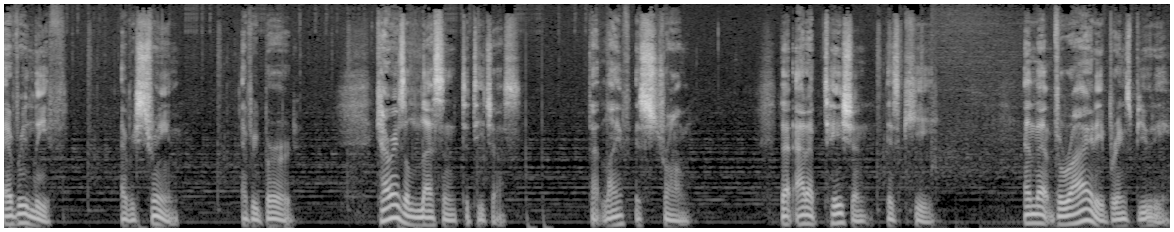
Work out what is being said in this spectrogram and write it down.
every leaf, every stream, every bird carries a lesson to teach us that life is strong, that adaptation is key, and that variety brings beauty.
